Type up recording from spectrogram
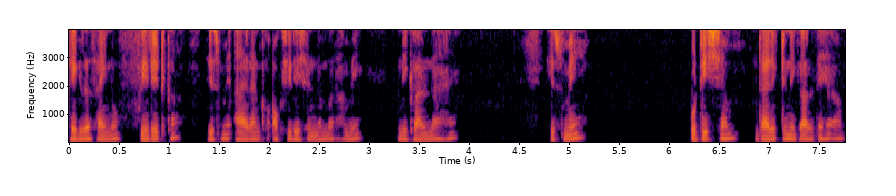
हेक्सासाइनोफेरेट का, जिसमें आयरन का ऑक्सीडेशन नंबर हमें निकालना है। इसमें पोटेशियम डायरेक्ट निकालते हैं आप।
